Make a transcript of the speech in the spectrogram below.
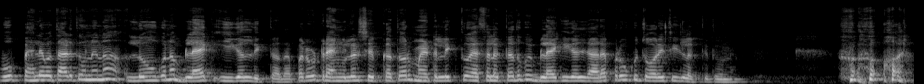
वो पहले बता रहे थे, उन्हें ना लोगों को ना ब्लैक ईगल दिखता था, पर वो ट्रैंगुलर शेप का था और मेटेलिक तो ऐसा लगता था कोई ब्लैक ईगल जा रहा है, पर वो कुछ और ही चीज़ लगती थी उन्हें। और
